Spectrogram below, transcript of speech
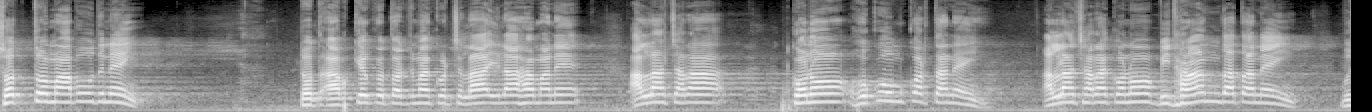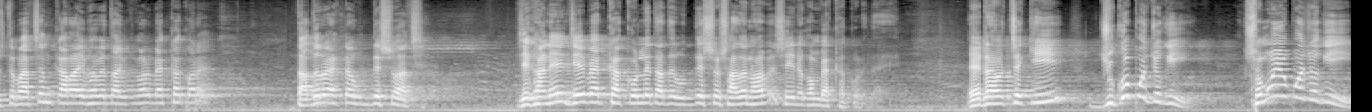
সত্য মাবুদ নেই। তো কেউ কেউ তর্জমা করছে, লা ইলাহা মানে আল্লাহ ছাড়া কোনো হুকুম কর্তা নেই। আল্লাহ ছাড়া কোনো বিধানদাতা নেই। বুঝতে পারছেন কারা এইভাবে তাই ব্যাখ্যা করে? তাদেরও একটা উদ্দেশ্য আছে। যেখানে যে ব্যাখ্যা করলে তাদের উদ্দেশ্য সাধন হবে, সেই রকম ব্যাখ্যা করে দেয়। এটা হচ্ছে কি? যুগোপযোগী সময় উপযোগী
